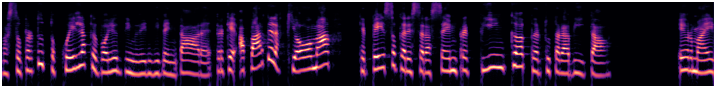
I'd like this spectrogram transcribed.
ma soprattutto quella che voglio diventare. Perché a parte la chioma che penso che resterà sempre pink per tutta la vita. E ormai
